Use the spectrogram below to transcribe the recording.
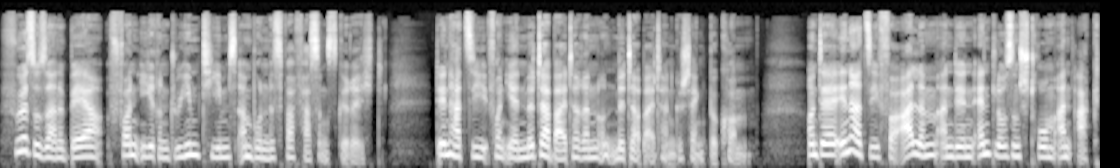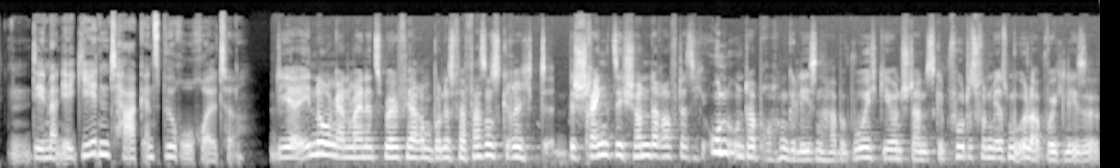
für Susanne Bär von ihren Dream Teams am Bundesverfassungsgericht. Den hat sie von ihren Mitarbeiterinnen und Mitarbeitern geschenkt bekommen. Und er erinnert sie vor allem an den endlosen Strom an Akten, den man ihr jeden Tag ins Büro rollte. Die Erinnerung an meine zwölf Jahre im Bundesverfassungsgericht beschränkt sich schon darauf, dass ich ununterbrochen gelesen habe, wo ich gehe und stand. Es gibt Fotos von mir aus dem Urlaub, wo ich lese.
